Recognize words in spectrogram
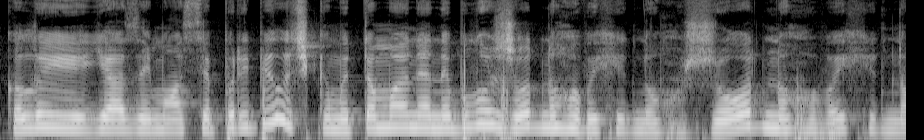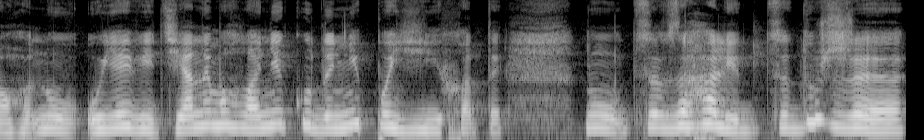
Коли я займалася перепілочками, то в мене не було жодного вихідного. Жодного вихідного. Ну, уявіть, я не могла нікуди ні поїхати. Ну, це взагалі це дуже,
